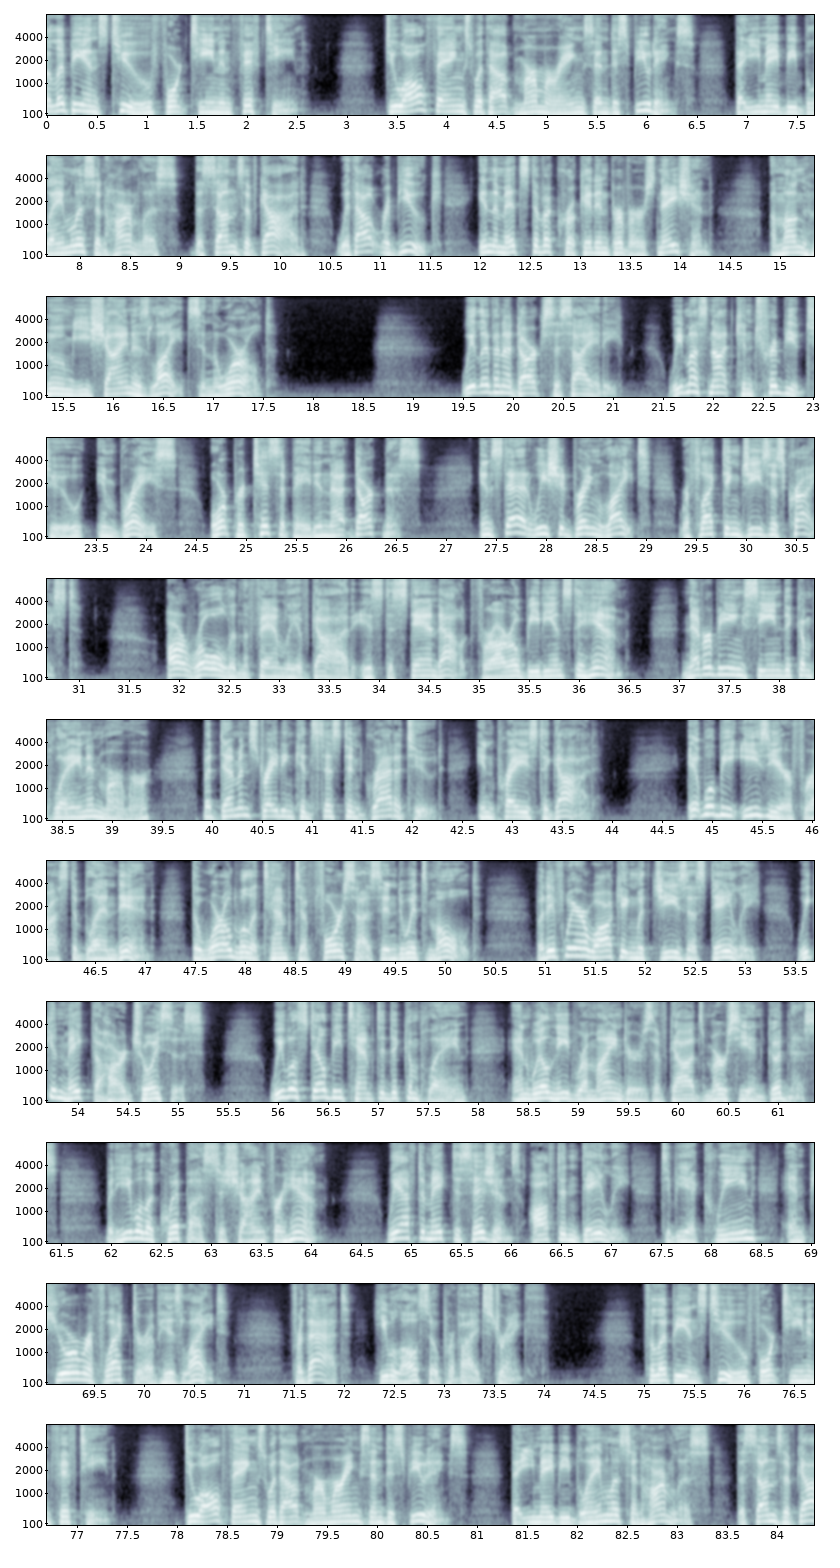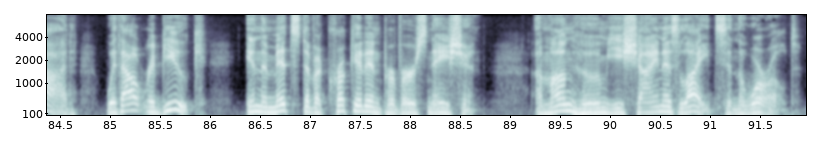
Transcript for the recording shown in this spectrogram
Philippians 2 14 and 15. Do all things without murmurings and disputings, that ye may be blameless and harmless, the sons of God, without rebuke, in the midst of a crooked and perverse nation, among whom ye shine as lights in the world. We live in a dark society. We must not contribute to, embrace, or participate in that darkness. Instead, we should bring light, reflecting Jesus Christ. Our role in the family of God is to stand out for our obedience to Him, never being seen to complain and murmur, but demonstrating consistent gratitude in praise to God. It will be easier for us to blend in. The world will attempt to force us into its mold. But if we are walking with Jesus daily, we can make the hard choices. We will still be tempted to complain and will need reminders of God's mercy and goodness, but He will equip us to shine for Him. We have to make decisions, often daily, to be a clean and pure reflector of His light. For that, He will also provide strength. Philippians 2 14 and 15. Do all things without murmurings and disputings, that ye may be blameless and harmless, the sons of God, without rebuke, in the midst of a crooked and perverse nation, among whom ye shine as lights in the world.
